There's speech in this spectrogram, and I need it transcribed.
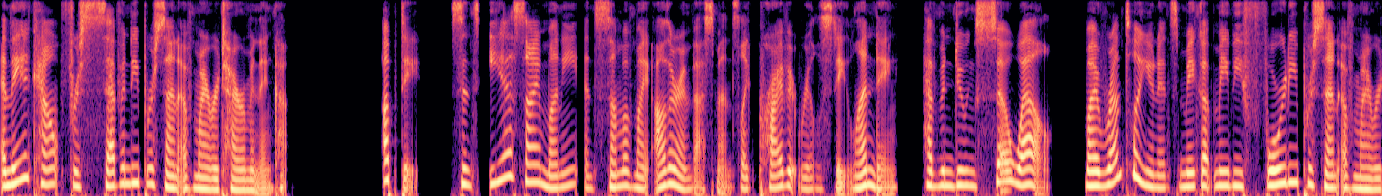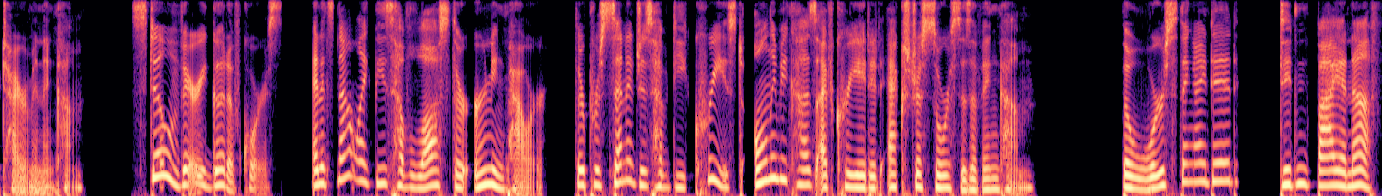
and they account for 70% of my retirement income. Update Since ESI Money and some of my other investments, like private real estate lending, have been doing so well, my rental units make up maybe 40% of my retirement income. Still very good, of course, and it's not like these have lost their earning power their percentages have decreased only because I've created extra sources of income. The worst thing I did didn't buy enough.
